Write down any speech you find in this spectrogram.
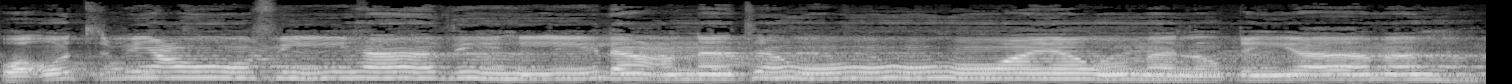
واتبعوا في هذه لعنه ويوم القيامه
